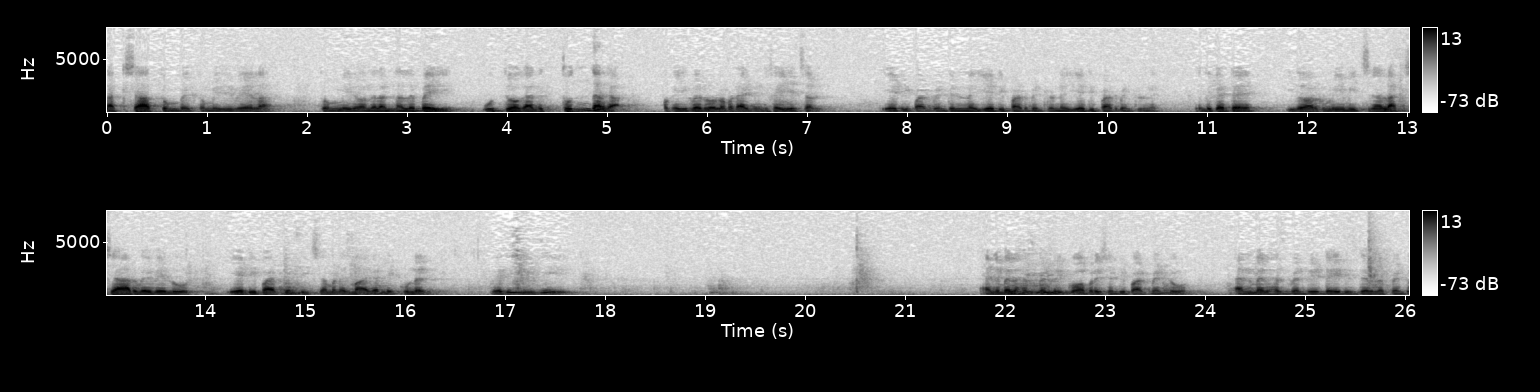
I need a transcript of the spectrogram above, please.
లక్ష తొంభై తొమ్మిది వేల తొమ్మిది వందల నలభై ఉద్యోగాన్ని తొందరగా ఒక ఇరవై రోజుల పాటు ఐడెంటిఫై చేశారు. ఏ డిపార్ట్మెంట్లు ఉన్నాయి ఏ డిపార్ట్మెంట్లు ఉన్నాయి ఏ డిపార్ట్మెంట్లు ఉన్నాయి. ఎందుకంటే ఇదివరకు మేము ఇచ్చిన లక్ష అరవై వేలు ఏ డిపార్ట్మెంట్ ఇచ్చినామనేది మా దగ్గర లెక్క ఉన్నది. Very easy. Animal husbandry cooperation department animal husbandry dairies development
